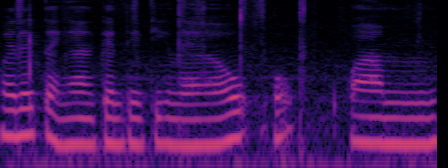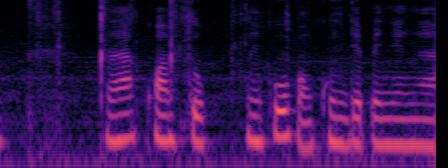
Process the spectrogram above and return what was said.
ไม่ได้แต่งงานกันจริง ๆ แล้วความรักความสุขในคู่ของคุณจะเป็นยังไง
